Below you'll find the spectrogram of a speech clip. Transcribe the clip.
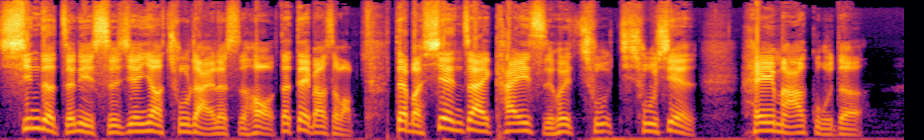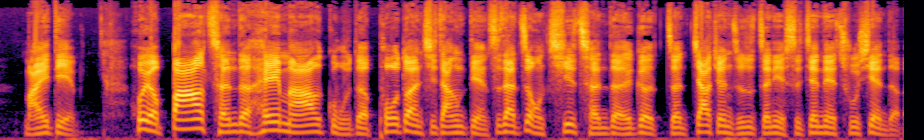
新的整理时间要出来的时候，那代表什么？代表现在开始会出出现黑马股的。买点会有八成的黑马股的波段起涨点是在这种七成的一个整加权指数整理时间内出现的，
